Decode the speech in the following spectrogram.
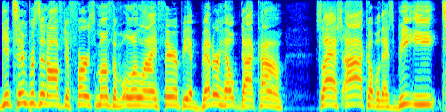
Get 10% off your first month of online therapy at betterhelp.com slash iCouple. That's B-E-T-T-E-R-H-E-L-P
